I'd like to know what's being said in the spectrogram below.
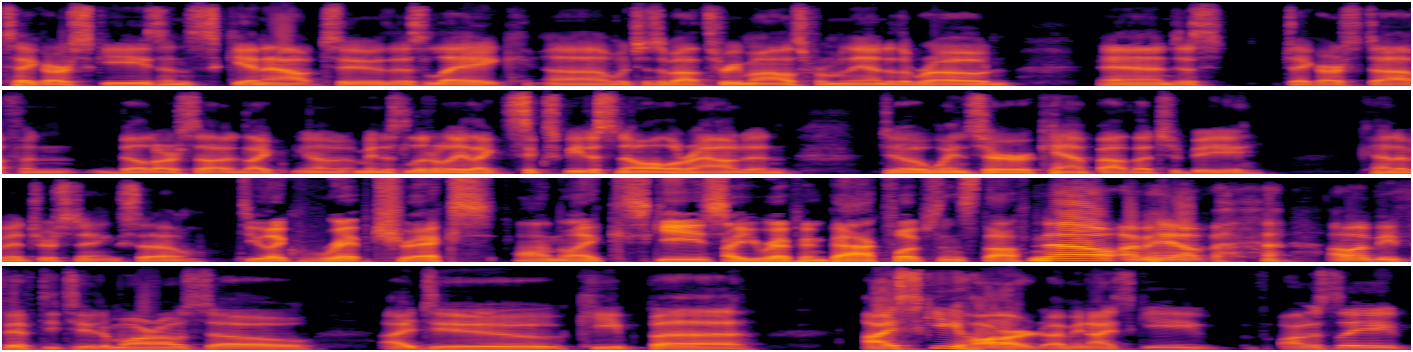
take our skis and skin out to this lake, uh, which is about three miles from the end of the road, and just take our stuff and build ourselves. Like, you know, I mean, it's literally like six feet of snow all around and do a winter camp out. That should be kind of interesting. So, do you like rip tricks on like skis? Are you ripping backflips and stuff? No, I mean, I'm, I'm gonna be 52 tomorrow, so I do keep. uh I ski hard. I mean, I ski honestly.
